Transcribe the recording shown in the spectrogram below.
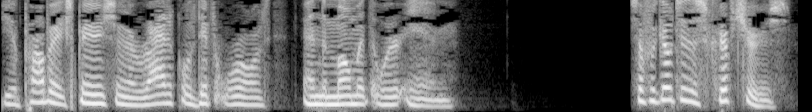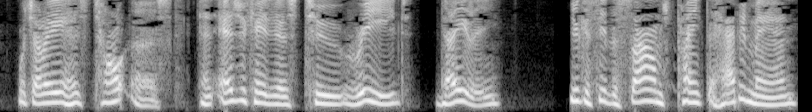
you're probably experiencing a radical different world in the moment that we're in. So if we go to the scriptures, which Our has taught us and educated us to read daily, you can see the Psalms paint the happy man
